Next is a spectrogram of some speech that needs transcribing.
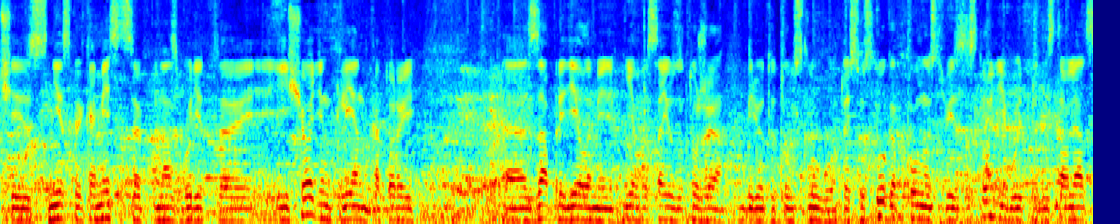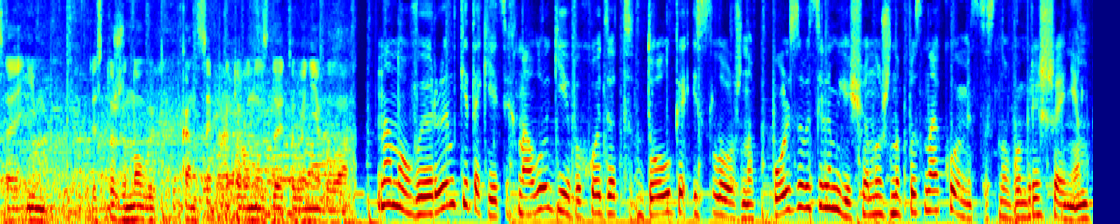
Через несколько месяцев у нас будет э, еще один клиент, который за пределами Евросоюза тоже берет эту услугу. То есть услуга полностью из Эстонии будет предоставляться им. То есть тоже новый концепт, который у нас до этого не было. На новые рынки такие технологии выходят долго и сложно. Пользователям еще нужно познакомиться с новым решением,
